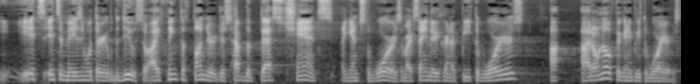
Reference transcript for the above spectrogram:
It's it's amazing what they're able to do. So I think the Thunder just have the best chance against the Warriors. Am I saying they're going to beat the Warriors? I I don't know if they're going to beat the Warriors,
